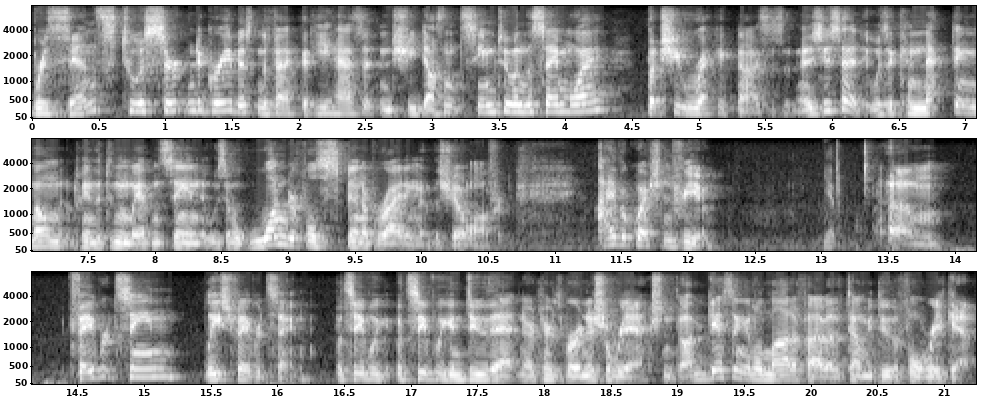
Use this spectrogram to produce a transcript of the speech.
resents to a certain degree based on the fact that he has it and she doesn't seem to in the same way, but she recognizes it. And as you said, it was a connecting moment between the two of them we haven't seen. It was a wonderful spin of writing that the show offered. I have a question for you. Yep. Um, favorite scene, least favorite scene. Let's see if we let's see if we can do that in terms of our initial reaction. I'm guessing it'll modify by the time we do the full recap.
